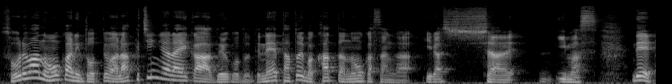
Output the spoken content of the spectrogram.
それは農家にとっては楽ちんじゃないかということでね、例えば買った農家さんがいらっしゃいます。で、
